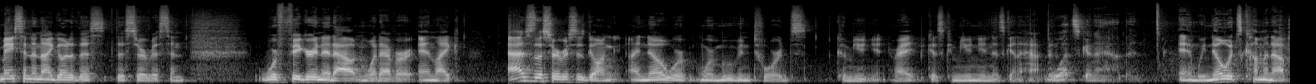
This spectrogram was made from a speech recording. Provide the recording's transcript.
Mason and I go to this this service, and we're figuring it out and whatever. And like as the service is going, I know we're we're moving towards communion, right? Because communion is going to happen, What's gonna happen? and we know it's coming up.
